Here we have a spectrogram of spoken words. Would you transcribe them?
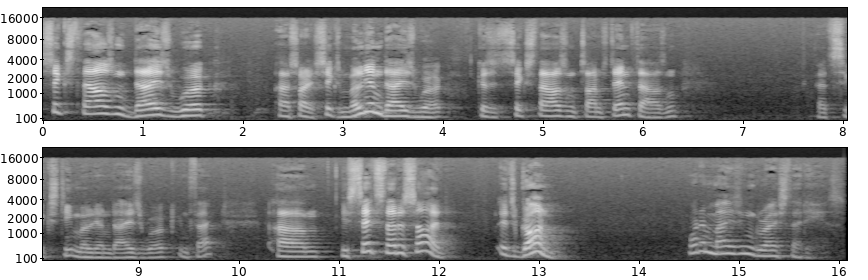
6,000 days' work, uh, sorry, 6 million days' work, because it's 6,000 times 10,000, that's 60 million days' work, in fact. Um, he sets that aside. It's gone. What amazing grace that is.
